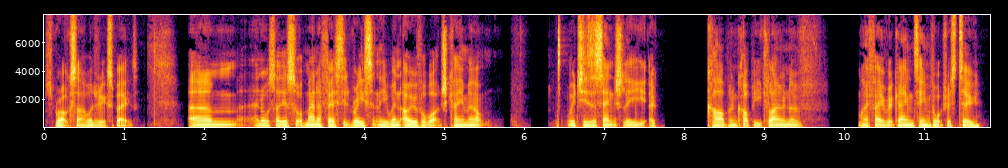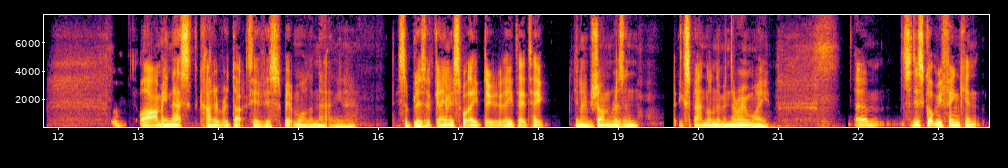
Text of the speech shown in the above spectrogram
it's Rockstar. What do you expect? Um, and also, this sort of manifested recently when Overwatch came out, which is essentially a carbon copy clone of my favorite game, Team Fortress Two. well, I mean that's kind of reductive. It's a bit more than that, you know. It's a Blizzard game. It's what they do. They they take you know genres and expand on them in their own way. Um, so this got me thinking.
